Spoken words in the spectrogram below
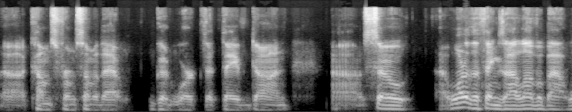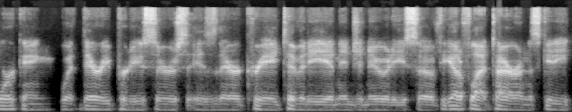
uh, comes from some of that good work that they've done. Uh, so uh, one of the things I love about working with dairy producers is their creativity and ingenuity. So if you got a flat tire on the skiddy,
